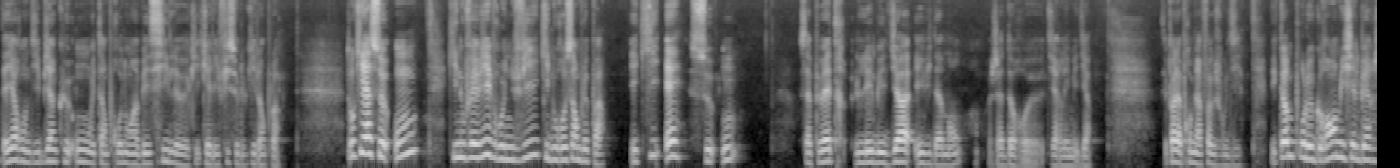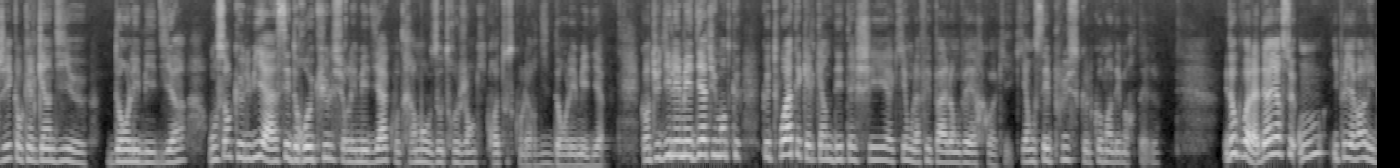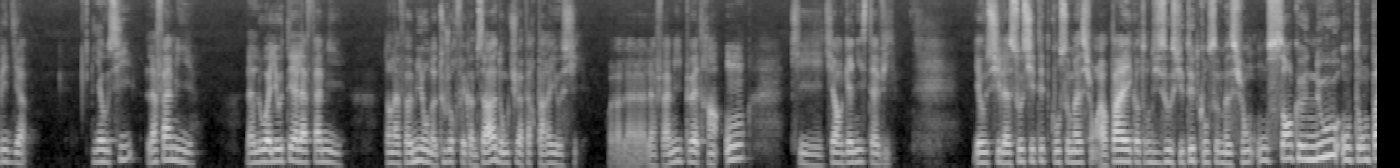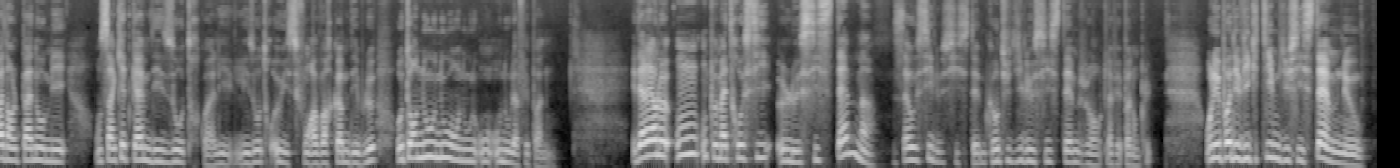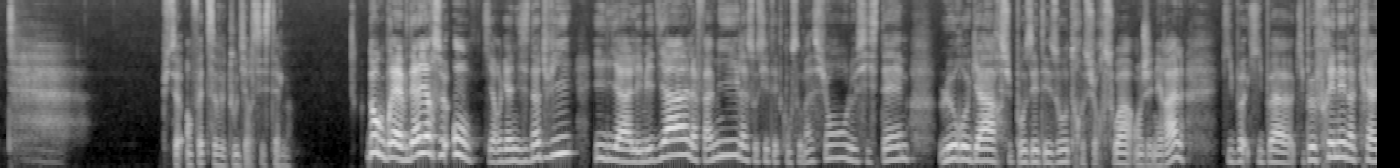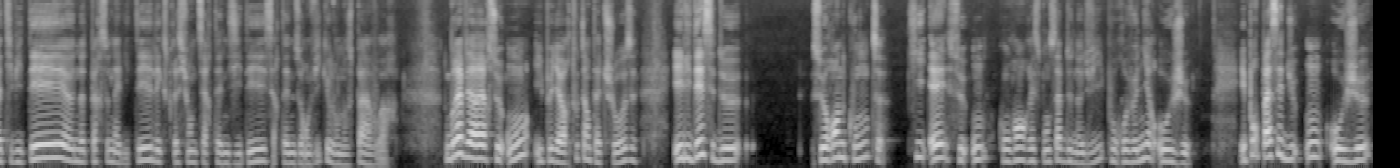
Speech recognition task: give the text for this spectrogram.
D'ailleurs, on dit bien que on est un pronom imbécile euh, qui qualifie celui qui l'emploie. Donc il y a ce on qui nous fait vivre une vie qui ne nous ressemble pas. Et qui est ce on? Ça peut être les médias, évidemment. J'adore euh, dire les médias. C'est pas la première fois que je vous le dis. Mais comme pour le grand Michel Berger, quand quelqu'un dit euh, dans les médias, on sent que lui a assez de recul sur les médias, contrairement aux autres gens qui croient tout ce qu'on leur dit dans les médias. Quand tu dis les médias, tu montres que, que toi, tu es quelqu'un de détaché, à qui on la fait pas à l'envers, quoi, qui, qui en sait plus que le commun des mortels. Et donc voilà, derrière ce on, il peut y avoir les médias. Il y a aussi la famille, la loyauté à la famille. Dans la famille, on a toujours fait comme ça, donc tu vas faire pareil aussi. Voilà, la, famille peut être un on qui, qui, organise ta vie. Il y a aussi la société de consommation. Alors pareil, quand on dit société de consommation, on sent que nous, on tombe pas dans le panneau, mais on s'inquiète quand même des autres. Quoi. Les, autres, eux, ils se font avoir comme des bleus. Autant nous, nous, on on, on nous la fait pas, nous. Et derrière le on, on peut mettre aussi le système. Ça aussi, le système. Quand tu dis le système, genre, te la fait pas non plus. On n'est pas des victimes du système, nous. Puis en fait, ça veut tout dire le système. Donc bref, derrière ce on qui organise notre vie, il y a les médias, la famille, la société de consommation, le système, le regard supposé des autres sur soi en général, qui, peut freiner notre créativité, euh, notre personnalité, l'expression de certaines idées, certaines envies que l'on n'ose pas avoir. Donc bref, derrière ce on, il peut y avoir tout un tas de choses. Et l'idée, c'est de se rendre compte qui est ce on qu'on rend responsable de notre vie pour revenir au jeu. Et pour passer du on au jeu,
